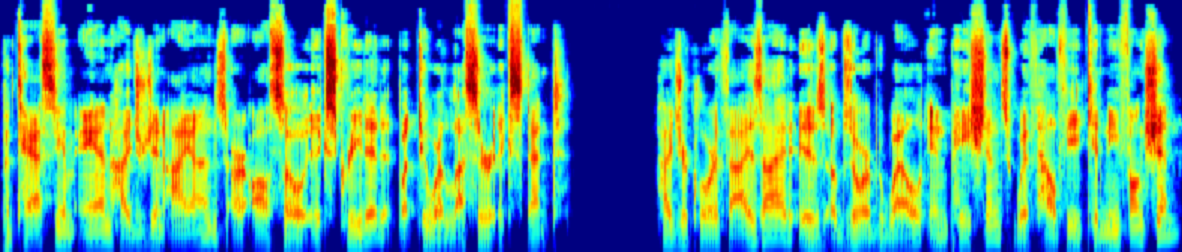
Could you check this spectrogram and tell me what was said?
Potassium and hydrogen ions are also excreted, but to a lesser extent. Hydrochlorothiazide is absorbed well in patients with healthy kidney function.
